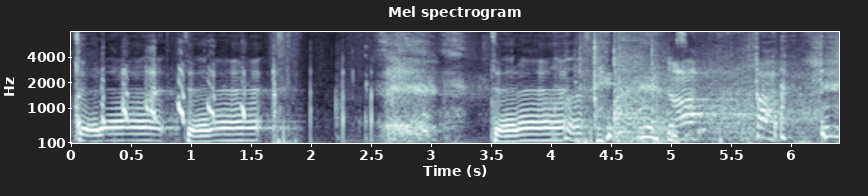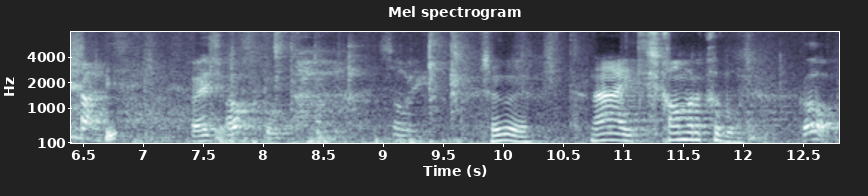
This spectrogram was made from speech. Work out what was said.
Tada, tada. Tada. Ah, fuck. Scheiße. Weißt du, Achtung. Sorry. Schon gut. Nein, die ist die Kamera kaputt. Go.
